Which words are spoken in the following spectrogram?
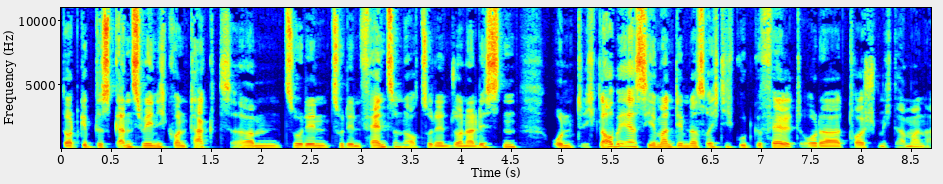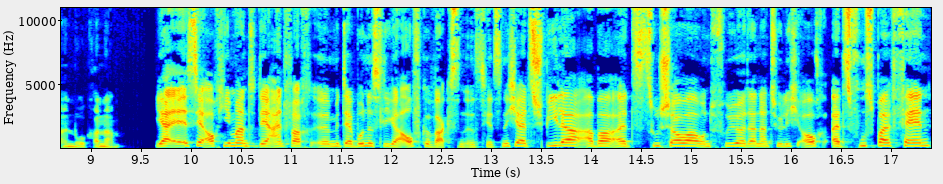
Dort gibt es ganz wenig Kontakt ähm, zu den zu den Fans und auch zu den Journalisten und ich glaube, er ist jemand, dem das richtig gut gefällt. Oder täuscht mich da mal ein Eindruck, Hannah? Ja, er ist ja auch jemand, der einfach äh, mit der Bundesliga aufgewachsen ist. Jetzt nicht als Spieler, aber als Zuschauer und früher dann natürlich auch als Fußballfan.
